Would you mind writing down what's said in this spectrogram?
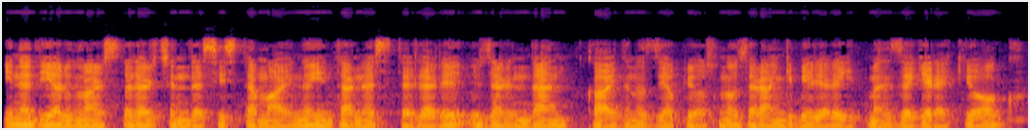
Yine diğer üniversiteler için de sistem aynı. İnternet siteleri üzerinden kaydınızı yapıyorsunuz. Herhangi bir yere gitmenize gerek yok.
